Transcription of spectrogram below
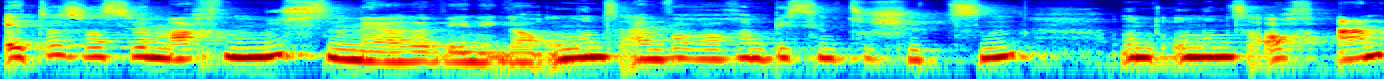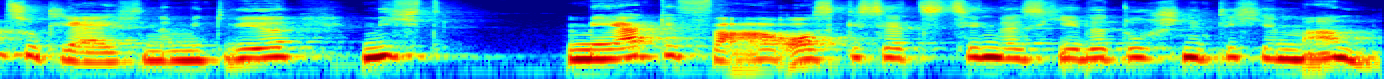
etwas, was wir machen müssen, mehr oder weniger, um uns einfach auch ein bisschen zu schützen und um uns auch anzugleichen, damit wir nicht mehr Gefahr ausgesetzt sind als jeder durchschnittliche Mann.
